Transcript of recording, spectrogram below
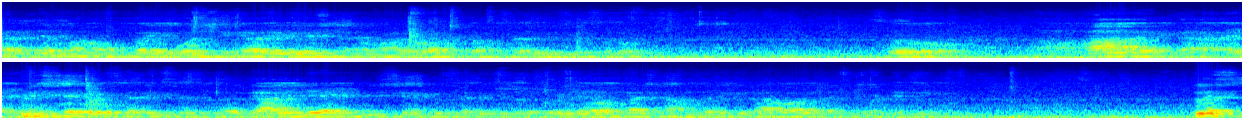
కానీ మనం బై పోస్టింగ్ ఎలివేషన్ అనే మాట వాడతాం సర్వీసెస్లో సో ఆ అడ్మినిస్ట్రేటివ్ సర్వీసెస్లో ఆల్ ఇండియా అడ్మినిస్ట్రేటివ్ సర్వీసెస్లో వెళ్ళే అవకాశం అందరికీ రావాలనేటువంటిది. Plus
